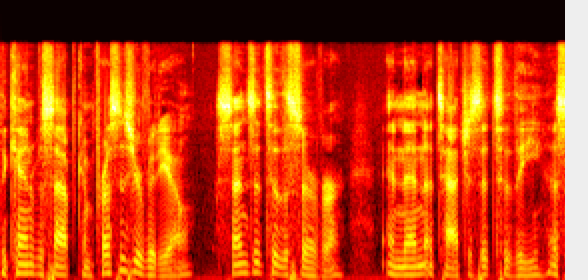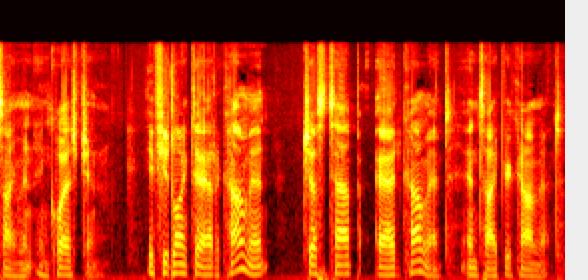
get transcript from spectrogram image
The Canvas app compresses your video, sends it to the server, and then attaches it to the assignment in question. If you'd like to add a comment, just tap Add Comment and type your comment.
